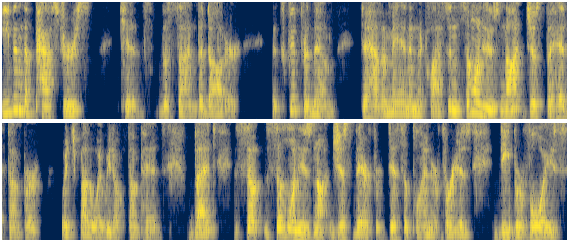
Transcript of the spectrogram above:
even the pastor's kids, the son, the daughter, it's good for them to have a man in the class. And someone who's not just the head thumper which by the way we don't thump heads but so, someone who's not just there for discipline or for his deeper voice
